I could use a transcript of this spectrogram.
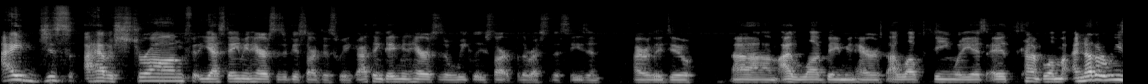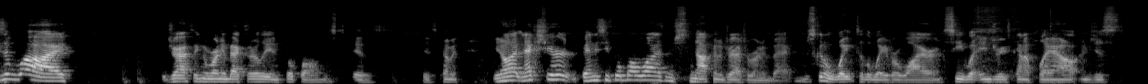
I just I have a strong. Yes, Damien Harris is a good start this week. I think Damien Harris is a weekly start for the rest of the season. I really do. Um, I love Damien Harris. I love seeing what he is. It's kind of blown my, another reason why drafting a running backs early in football is, is is coming. You know what? Next year, fantasy football wise, I'm just not going to draft a running back. I'm just going to wait till the waiver wire and see what injuries kind of play out and just,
